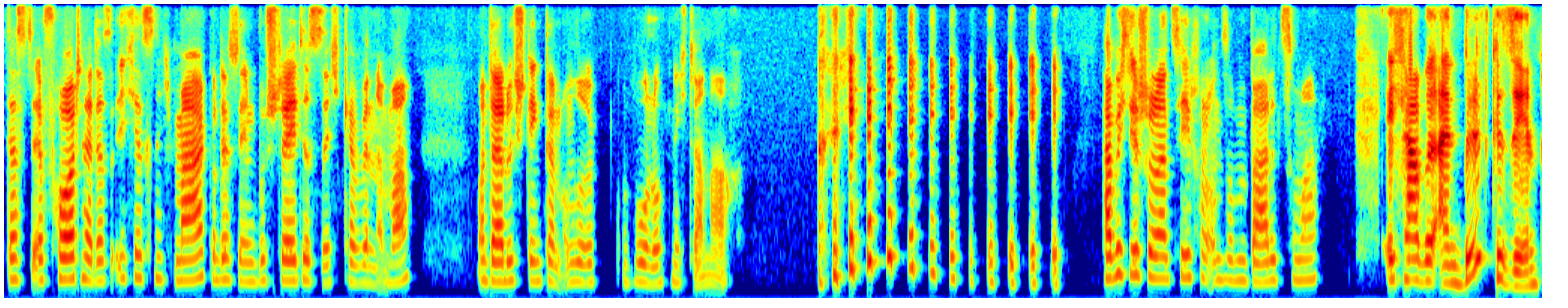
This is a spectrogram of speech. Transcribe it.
Das ist der Vorteil, dass ich es nicht mag und deswegen bestellt es sich Kevin immer. Und dadurch stinkt dann unsere Wohnung nicht danach. Habe ich dir schon erzählt von unserem Badezimmer? ich habe ein Bild gesehen.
